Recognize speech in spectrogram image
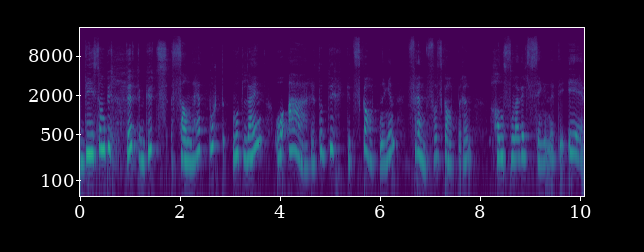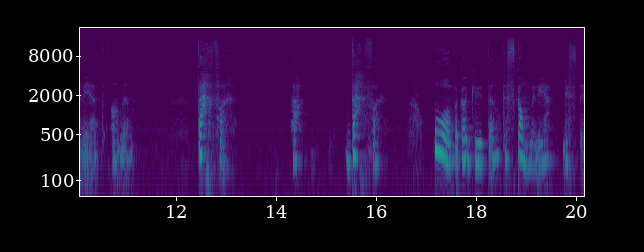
De som byttet Guds sannhet bort mot løgn og æret og dyrket skapningen fremfor skaperen, han som er velsignet i evighet. Amen. Derfor Derfor overga Gud dem til skammelige lyster.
